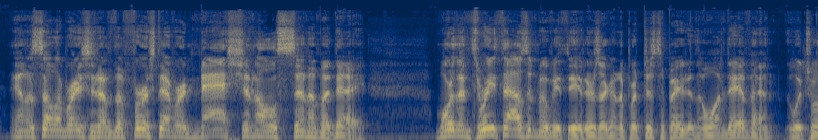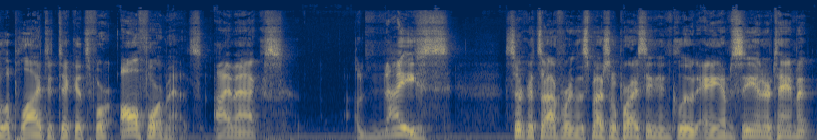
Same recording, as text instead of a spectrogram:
in a celebration of the first ever National Cinema Day. More than 3,000 movie theaters are going to participate in the one day event, which will apply to tickets for all formats IMAX, nice, Circuits offering the special pricing include AMC Entertainment,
